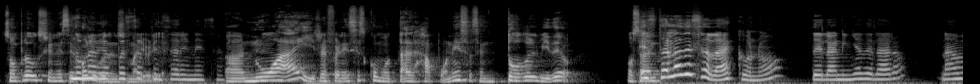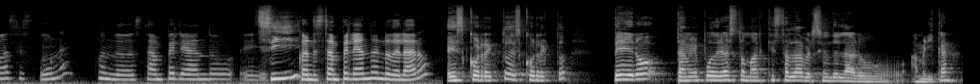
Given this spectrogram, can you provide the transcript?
Son producciones de no Hollywood me había puesto A pensar en eso. Ah, no hay referencias como tal japonesas en todo el video. O sea, Está la de Sadako, ¿no? De la niña del aro. Nada más es una cuando están peleando. Eh, sí. Cuando están peleando en lo del aro. Es correcto, es correcto. Pero también podrías tomar que está la versión del aro americana.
